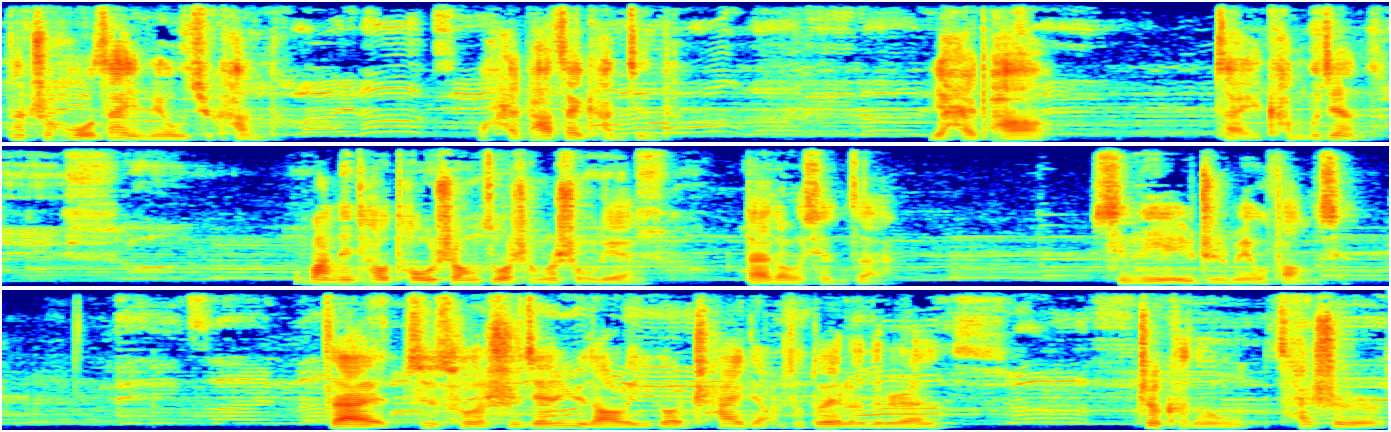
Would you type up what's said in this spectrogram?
那之后我再也没有去看他，我害怕再看见他，也害怕再也看不见他。我把那条头绳做成了手链，戴到了现在。心里也一直没有放下。在最错的时间遇到了一个差一点就对了的人，这可能才是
